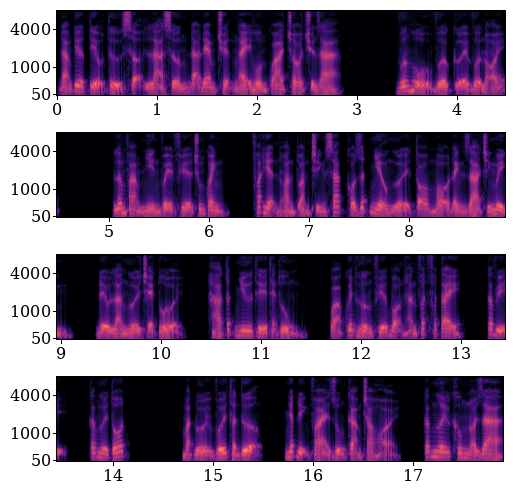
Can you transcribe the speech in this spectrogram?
đám kia tiểu tử sợ là sớm đã đem chuyện ngày hôm qua cho truyền ra. Vương hổ vừa cười vừa nói. Lâm phàm nhìn về phía chung quanh, phát hiện hoàn toàn chính xác có rất nhiều người tò mò đánh giá chính mình, đều là người trẻ tuổi, hà tất như thế thẹn thùng, quả quyết hướng phía bọn hắn phất phất tay, các vị, các ngươi tốt mặt đối với thần tượng, nhất định phải dũng cảm chào hỏi, các ngươi không nói ra,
